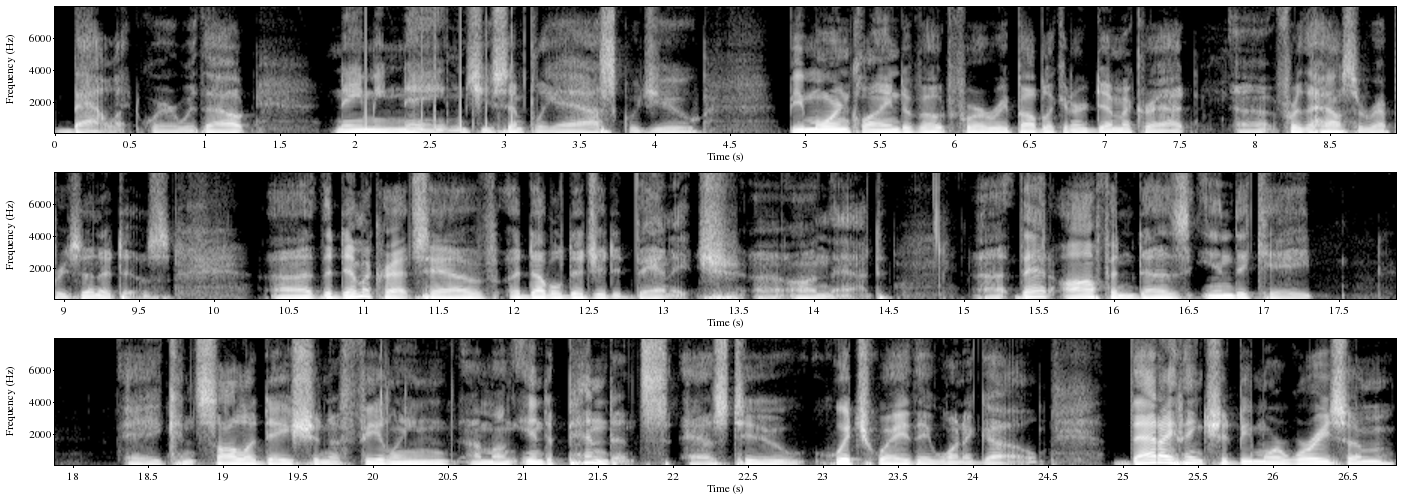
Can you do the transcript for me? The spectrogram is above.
ballot, where without naming names, you simply ask, would you be more inclined to vote for a Republican or Democrat uh, for the House of Representatives? Uh, the Democrats have a double digit advantage uh, on that. Uh, that often does indicate a consolidation of feeling among independents as to which way they want to go. That I think should be more worrisome.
